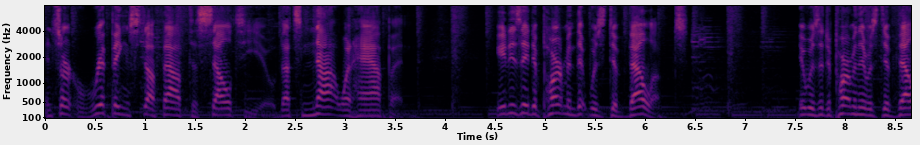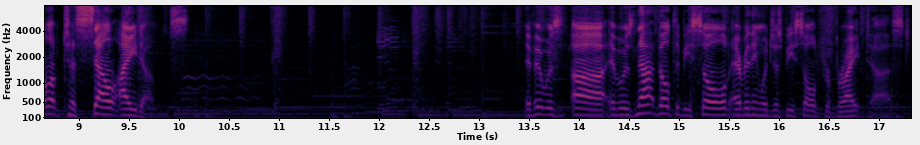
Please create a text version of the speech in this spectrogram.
and start ripping stuff out to sell to you. That's not what happened. It is a department that was developed it was a department that was developed to sell items. If it was uh, if it was not built to be sold, everything would just be sold for bright dust.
